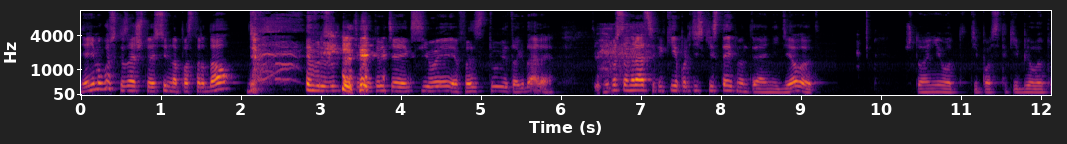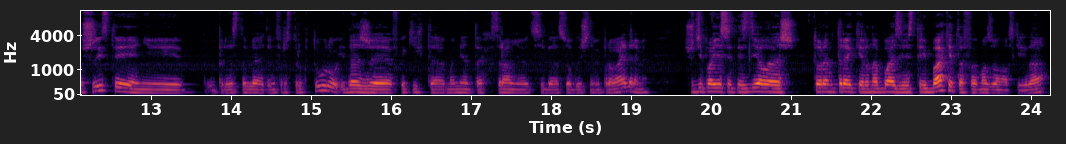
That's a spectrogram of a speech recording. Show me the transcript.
я не могу сказать, что я сильно пострадал в результате закрытия XUA, FS2 и так далее. Мне просто нравится, какие политические стейтменты они делают, что они вот типа все такие белые пушистые, они предоставляют инфраструктуру и даже в каких-то моментах сравнивают себя с облачными провайдерами. Что типа если ты сделаешь торрент-трекер на базе S3 бакетов амазоновских, да,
